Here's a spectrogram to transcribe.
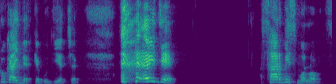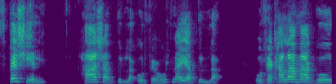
টুকাইদেরকে বুঝিয়েছেন। এই যে সার্ভিস মলম, স্পেশালি হাস আবদুল্লাহ উর্ফে হুসনাই আবদুল্লাহ, উর্ফে খালা মাগুর,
